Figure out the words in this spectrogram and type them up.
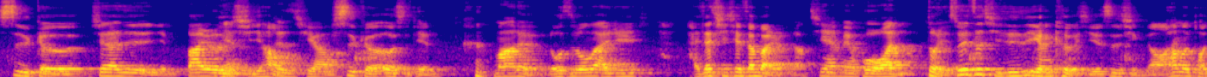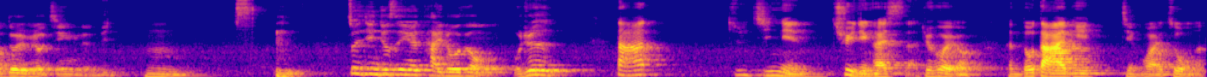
事隔现在是已经八月二十七号，二十七号，事隔二十天，妈的，罗斯峰 IG 还在七千三百人啊！竟然没有破万。对，所以这其实是一个很可惜的事情，你知道吗？他们团队没有经营能力。嗯，最近就是因为太多这种，我觉得大家就是今年去年开始啊，就会有很多大 IP 捡回来做嘛，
